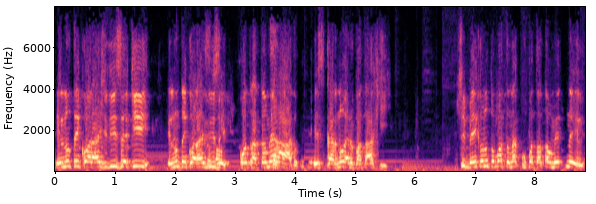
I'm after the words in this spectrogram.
ele não tem coragem de dizer que. Ele não tem coragem de dizer, contratamos errado. Esse cara não era pra estar aqui. Se bem que eu não tô botando a culpa totalmente nele.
